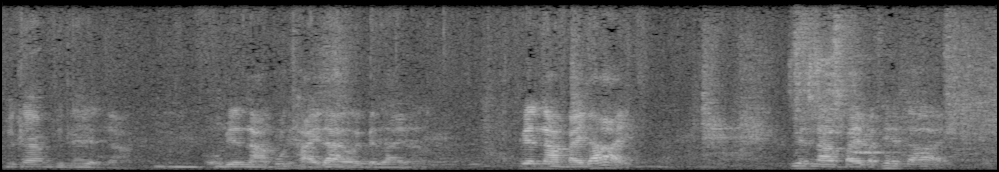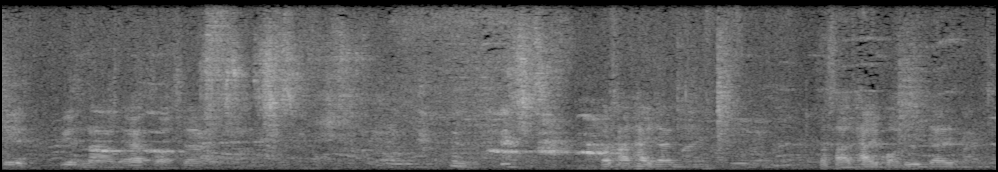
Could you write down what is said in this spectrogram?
เวียดนามเวียดนามเวียดนามโอ้เวียดนามพูดไทยได้ก็ไม่เป็นไรนะ เวียดนามไปได้ เวียดนามไปประเทศได้ ประเทศเวียดนาม airport ได้ ภาษาไทยได้ไหม ภาษาไทยพอรู้ได้ไหม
